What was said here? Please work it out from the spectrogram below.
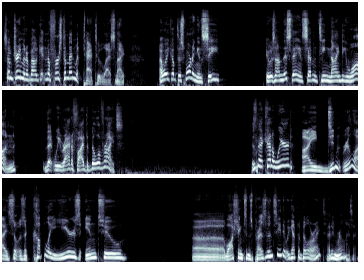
so I'm dreaming about getting a First Amendment tattoo last night. I wake up this morning and see it was on this day in 1791 that we ratified the Bill of Rights. Isn't that kind of weird? I didn't realize. So it was a couple of years into uh, Washington's presidency that we got the Bill of Rights. I didn't realize that.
